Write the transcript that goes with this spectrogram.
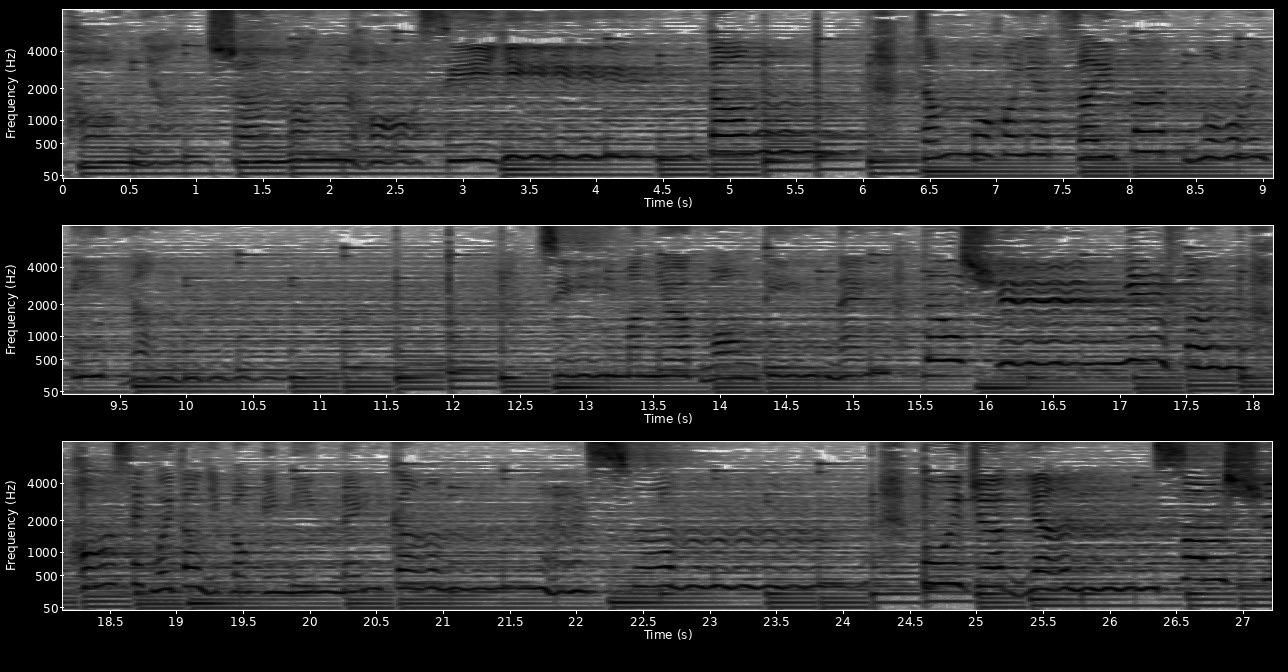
旁人常忘掉你都算应分，可惜每当叶落便念你更深，背着人心酸，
